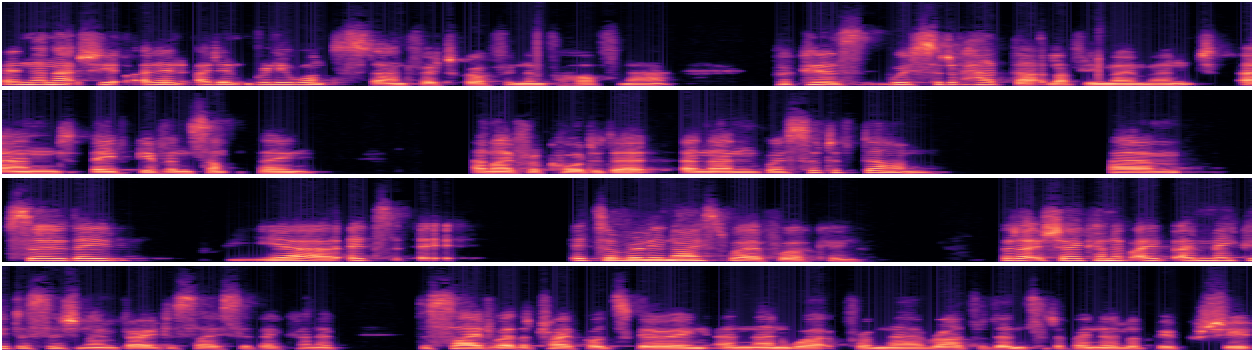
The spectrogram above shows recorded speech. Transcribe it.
and then actually, I didn't, I didn't really want to stand photographing them for half an hour because we've sort of had that lovely moment and they've given something and I've recorded it and then we're sort of done. Um, so they, yeah, it's, it's a really nice way of working. But actually, I kind of, I, I make a decision. I'm very decisive. I kind of decide where the tripod's going and then work from there rather than sort of, I know a lot of people shoot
